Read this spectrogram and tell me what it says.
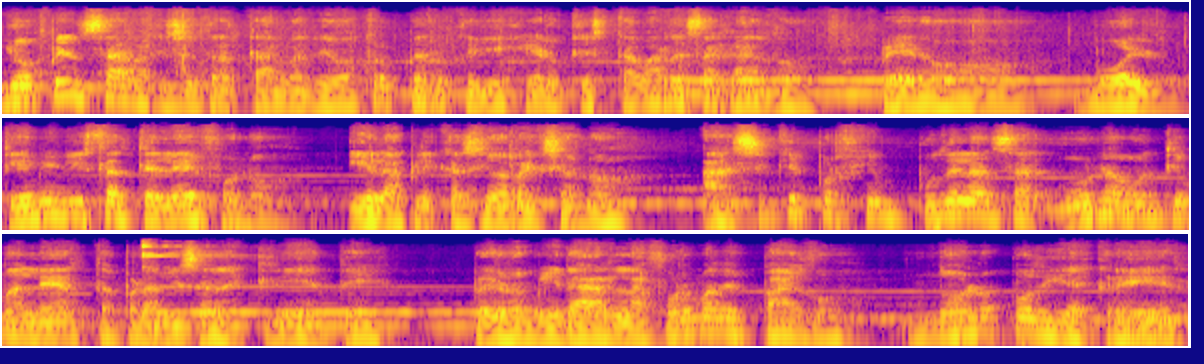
Yo pensaba que se trataba de otro perro callejero que estaba rezagado, pero volteé mi vista al teléfono y la aplicación reaccionó. Así que por fin pude lanzar una última alerta para avisar al cliente pero mirar la forma de pago no lo podía creer.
